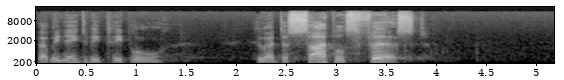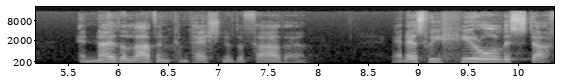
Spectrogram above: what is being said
But we need to be people who are disciples first and know the love and compassion of the Father. And as we hear all this stuff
